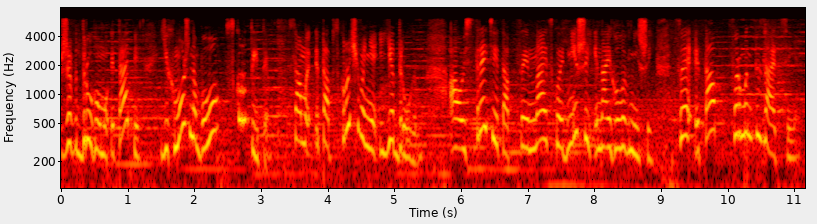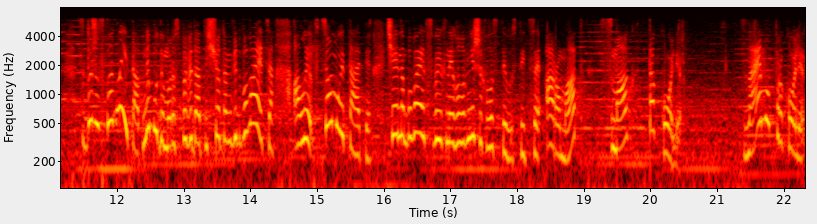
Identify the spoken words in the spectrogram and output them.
вже в другому етапі, їх можна було скрутити. Саме етап скручування і є другим. А ось третій етап це найскладніший і найголовніший. Це етап ферментизації. Це дуже складний етап. Не будемо розповідати, що там відбувається, але в цьому етапі чай набуває своїх найголовніших властивостей: це аромат, смак та колір. Знаємо про колір?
